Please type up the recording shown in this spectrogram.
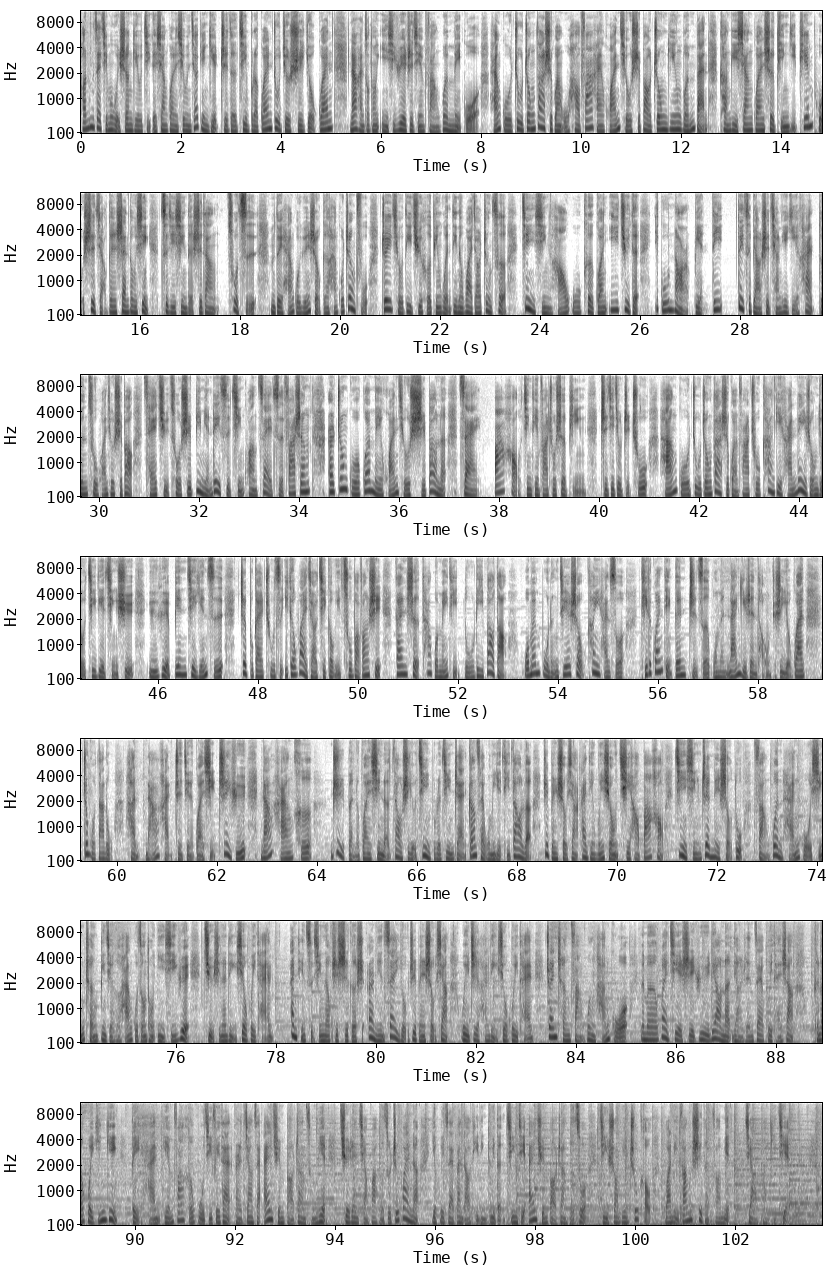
好，那么在节目尾声也有几个相关的新闻焦点，也值得进一步的关注，就是有关南韩总统尹锡悦日前访问美国，韩国驻中大使馆五号发函《环球时报》中英文版抗议相关社评以偏颇视角跟煽动性、刺激性的适当措辞，那么对韩国元首跟韩国政府追求地区和平稳定的外交政策进行毫无客观依据的一股脑贬低。对此表示强烈遗憾，敦促《环球时报》采取措施，避免类似情况再次发生。而中国官媒《环球时报》呢，在八号今天发出社评，直接就指出，韩国驻中大使馆发出抗议函，内容有激烈情绪、逾越边界言辞，这不该出自一个外交机构以粗暴方式干涉他国媒体独立报道。我们不能接受抗议函所提的观点跟指责，我们难以认同。这是有关中国大陆和南韩之间的关系。至于南韩和日本的关系呢，倒是有进一步的进展。刚才我们也提到了，日本首相岸田文雄七号、八号进行任内首度访问韩国行程，并且和韩国总统尹锡悦举行了领袖会谈。岸田此行呢，是时隔十二年再有日本首相为日韩领袖会谈，专程访问韩国。那么外界是预料呢，两人在会谈上可能会因应北韩研发核武级飞弹，而将在安全保障层面确认强化合作之外呢，也会在半导体领域等经济安全保障合作及双边出口管理方式等方面交换意见。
